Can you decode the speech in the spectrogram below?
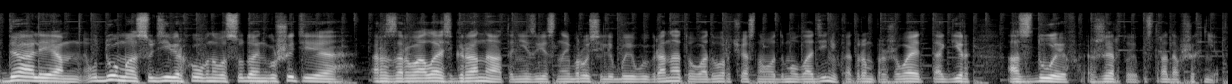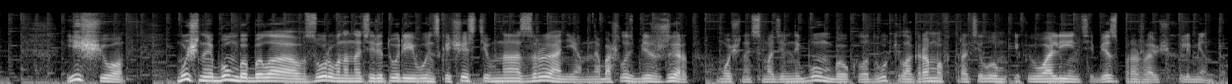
Далее. У дома судьи Верховного суда Ингушетии разорвалась граната. Неизвестные бросили боевую гранату во двор частного домовладения, в котором проживает Тагир Аздоев. Жертвы пострадавших нет. Еще. Мощная бомба была взорвана на территории воинской части в Назране. Обошлось без жертв. Мощность самодельной бомбы около 2 килограммов в тротиловом эквиваленте, без поражающих элементов.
